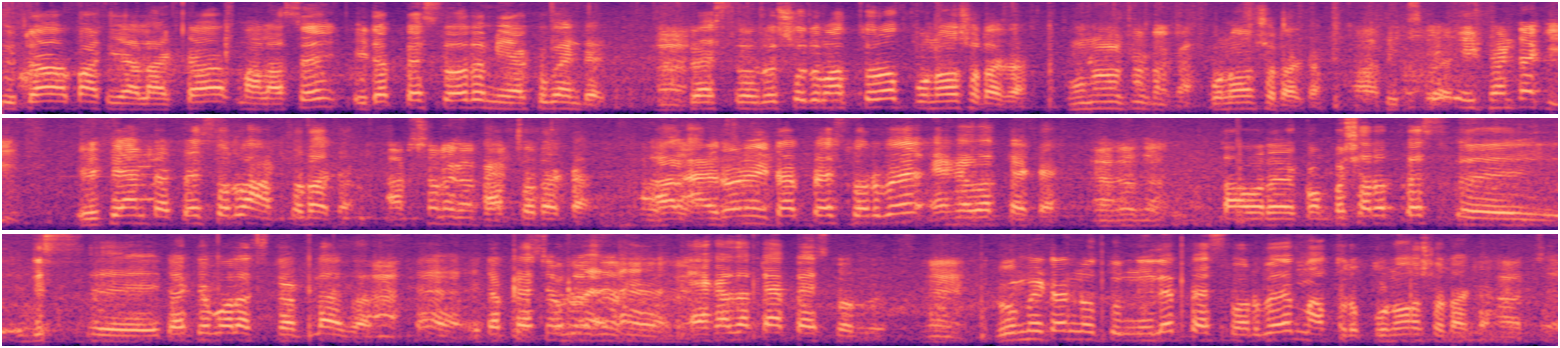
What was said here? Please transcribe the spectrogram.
দুটা বাটিয়ালা একটা মাল আছে এটা প্রাইস করবে মিয়াকু ব্যান্ডের হ্যাঁ। প্রাইস করবে শুধুমাত্র পনেরোশো টাকা। পনেরোশো টাকা। পনেরোশো টাকা। আচ্ছা, এই ফ্যানটা কি? এই ফ্যানটা প্রাইস করবে আটশো টাকা। আটশো টাকা আটশো টাকা। আর আয়রন এটা প্রাইস করবে এক হাজার টাকা। তারপরে কম্প্রেসারের প্রাইস এটাকে বলে স্টেবিলাইজার হ্যাঁ। হ্যাঁ এটা প্রাইস করবে হ্যাঁ, এক হাজার টাকা প্রাইস করবে হ্যাঁ। রুম হিটার নতুন নিলে প্রাইস করবে মাত্র পনেরোশো টাকা। আচ্ছা।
